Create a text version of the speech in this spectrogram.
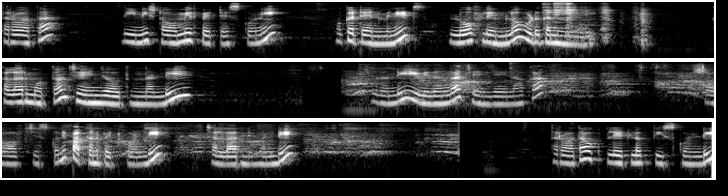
తర్వాత దీన్ని స్టవ్ మీద పెట్టేసుకొని ఒక టెన్ మినిట్స్లో ఫ్లేమ్లో ఉడకనియండి కలర్ మొత్తం చేంజ్ అవుతుందండి. చూడండి ఈ విధంగా చేంజ్ అయినాక స్టవ్ ఆఫ్ చేసుకొని పక్కన పెట్టుకోండి చల్లారనివ్వండి. తర్వాత ఒక ప్లేట్లోకి తీసుకోండి.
